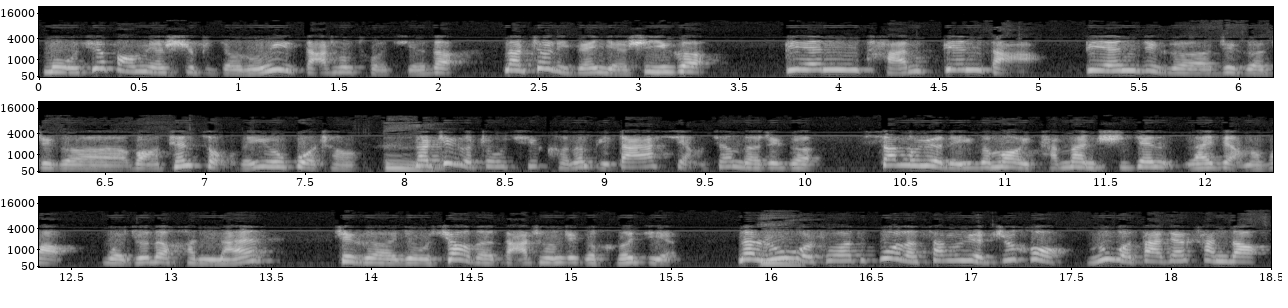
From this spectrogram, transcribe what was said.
某些方面是比较容易达成妥协的。那这里边也是一个边谈边打边这个这个这个往前走的一个过程。那这个周期可能比大家想象的这个三个月的一个贸易谈判时间来讲的话，我觉得很难这个有效的达成这个和解。那如果说过了三个月之后，如果大家看到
